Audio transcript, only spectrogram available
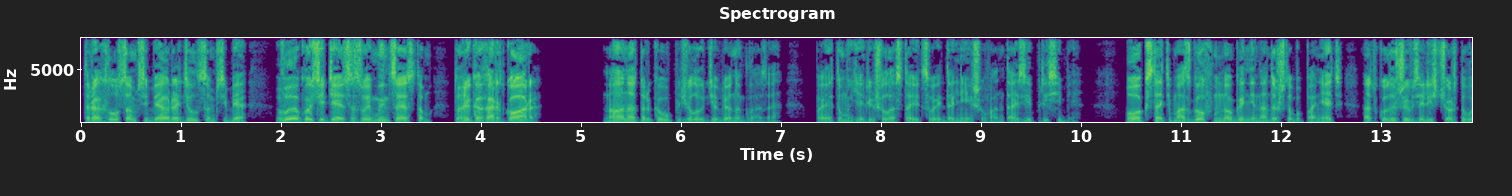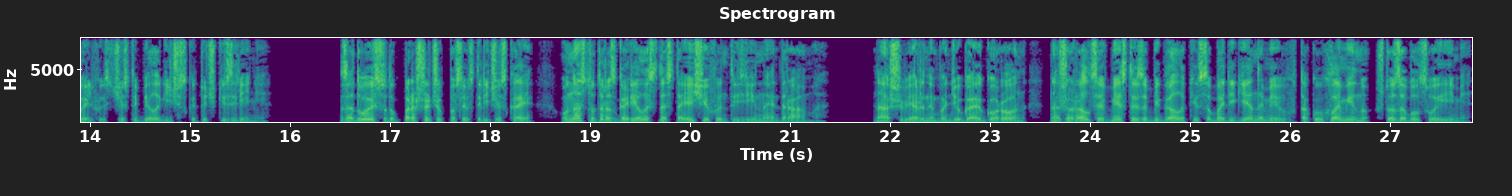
Трахнул сам себя, родил сам себя. Выкусите со своим инцестом, только хардкор! Но она только выпучила удивленно глаза, поэтому я решил оставить свои дальнейшие фантазии при себе. О, кстати, мозгов много не надо, чтобы понять, откуда же взялись чертовы эльфы с чисто биологической точки зрения. За двое суток, прошедших после встречи с Кай, у нас тут разгорелась настоящая фэнтезийная драма. Наш верный бандюгай Горон нажрался вместо забегалки с аборигенами в такую хламину, что забыл свое имя.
